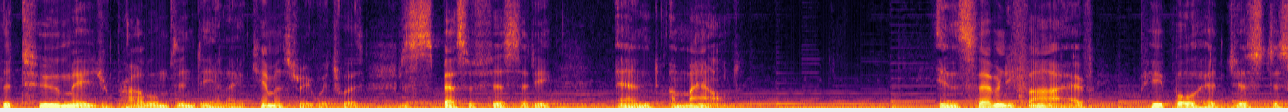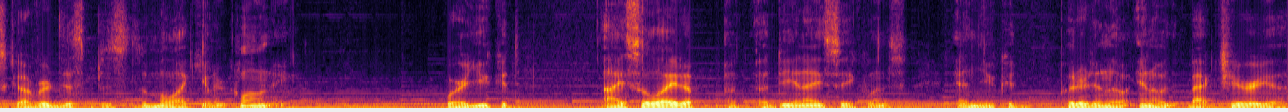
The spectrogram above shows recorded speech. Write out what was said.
the two major problems in DNA chemistry, which was specificity and amount. In 75, people had just discovered this, this the molecular cloning, where you could isolate a, a, a DNA sequence and you could put it in a, in a bacteria,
